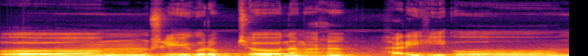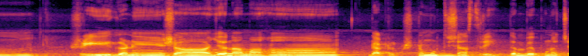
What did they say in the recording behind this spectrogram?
ಓಂ ಶ್ರೀ ಗುರುಭ್ಯೋ ನಮಃ. ಹರಿ ಓಂ. ಶ್ರೀ ಗಣೇಶಾಯ ನಮಃ. ಡಾಕ್ಟರ್ ಕೃಷ್ಣಮೂರ್ತಿ ಶಾಸ್ತ್ರಿ, ದಂಬೆ ಪುಣಚ.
